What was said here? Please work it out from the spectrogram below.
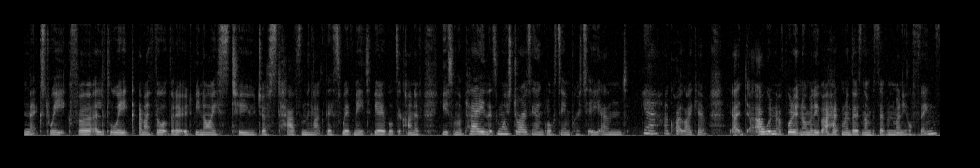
next week for a little week and I thought that it would be nice to just have something like this with me to be able to kind of use on the plane that's moisturising and glossy and pretty and yeah I quite like it I, I wouldn't have bought it normally but I had one of those number 7 money off things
